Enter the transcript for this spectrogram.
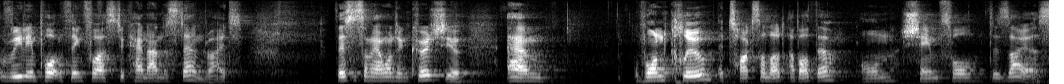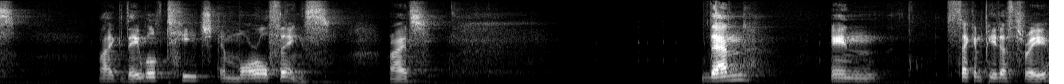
really important thing for us to kind of understand, right? This is something I want to encourage you. Um, one clue, it talks a lot about their own shameful desires. Like they will teach immoral things, right? Then in 2 Peter 3,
